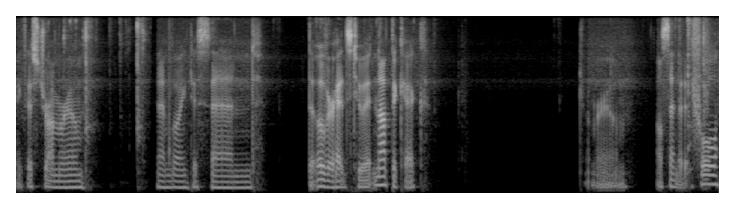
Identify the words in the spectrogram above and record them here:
Make this drum room. And I'm going to send the overheads to it, not the kick. Drum room. I'll send it at full.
